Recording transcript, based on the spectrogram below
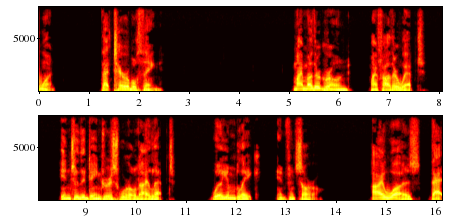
1 That Terrible Thing My mother groaned, my father wept. Into the dangerous world I leapt. William Blake, Infant Sorrow. I was that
